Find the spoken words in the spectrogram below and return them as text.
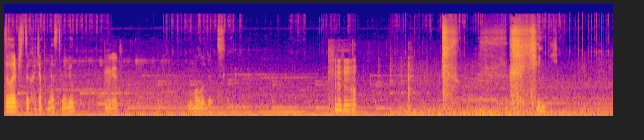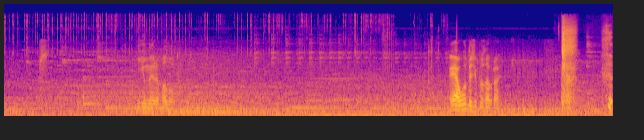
Ты запись ты хотя бы не остановил? Нет. Молодец. Гений. Юный рыболов. Э, удочку забрали.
